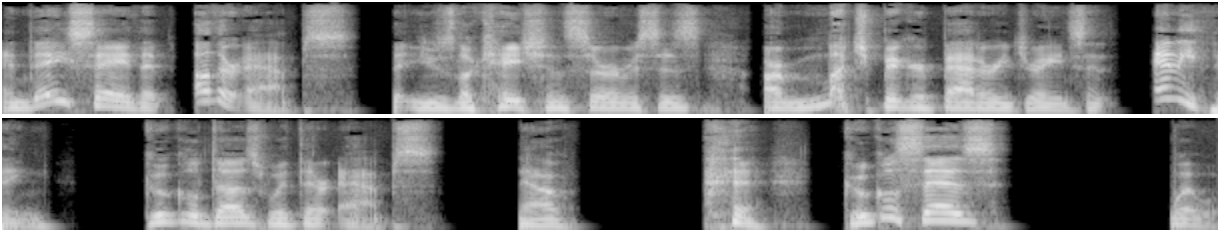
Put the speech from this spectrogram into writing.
And they say that other apps that use location services are much bigger battery drains than anything Google does with their apps. Now, Google says, wait,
